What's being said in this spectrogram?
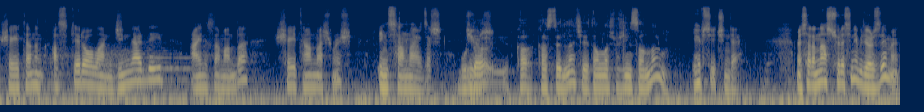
şeytanın askeri olan cinler değil, aynı zamanda şeytanlaşmış insanlardır. Burada diyoruz. ka- kastedilen şeytanlaşmış insanlar mı? Hepsi içinde. Mesela Nas suresini biliyoruz değil mi?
